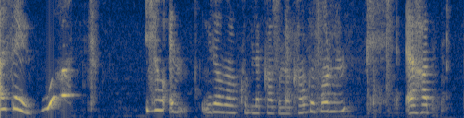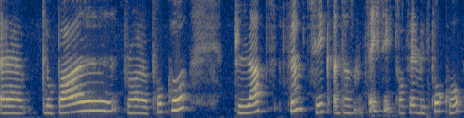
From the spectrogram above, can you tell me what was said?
I say, what? Ich habe wieder mal komplett krassen Account gefunden. Er hat äh, global Brawler Poco Platz 50 an 1060 Trophäen mit Poco.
